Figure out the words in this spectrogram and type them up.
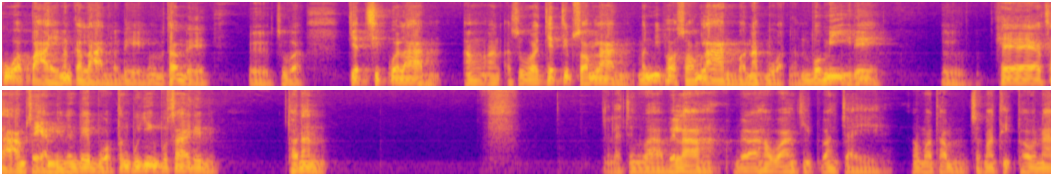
กลัวปลายมันก็ล้านแล้วเด้มันทำเด้เออสุว่าเจ็ดสิบกว่าล้านเอาอันสุว่าเจ็ดสิบสองล้าน มันมีพอสองล้านบ่นักบวชมันบ่มีเด้เออ แค่สามแสนนี่งได้บวกทั้งผู้ยิ่งผู้ชายเด่นเท่านั้นนั่นแหละจึงว่าเวลา เวลาเขาว่างจิตว่างใจเขามาทำสมาธิภาวนา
